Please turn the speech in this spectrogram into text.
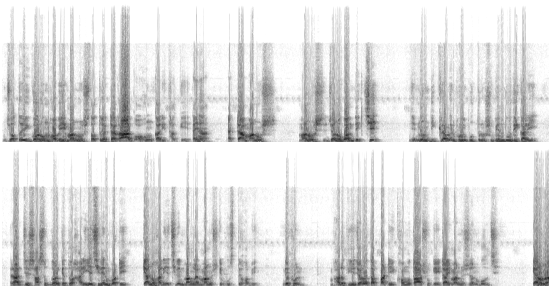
যতই গরম হবে, মানুষ তত একটা রাগ, অহংকারী থাকে, তাই না? একটা মানুষ মানুষ, জনগণ দেখছে যে নন্দীগ্রামের ভূমিপুত্র শুভেন্দু অধিকারী রাজ্যের শাসক দলকে তো হারিয়েছিলেন বটে, কেন হারিয়েছিলেন বাংলার মানুষকে বুঝতে হবে। দেখুন, ভারতীয় জনতা পার্টি ক্ষমতা আসুক, এটাই মানুষজন বলছে। কেননা,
